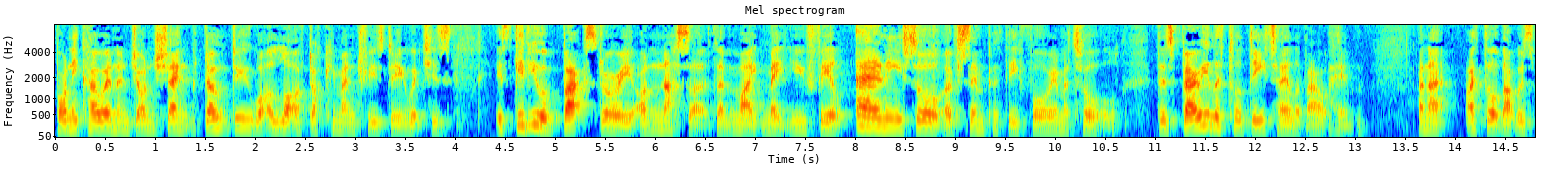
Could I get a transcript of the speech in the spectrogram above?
Bonni Cohen and Jon Shenk don't do what a lot of documentaries do, which is is give you a backstory on Nassar that might make you feel any sort of sympathy for him at all. There's very little detail about him, and I, I thought that was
